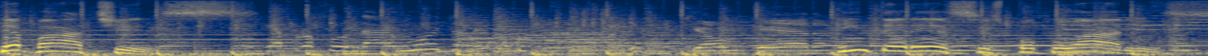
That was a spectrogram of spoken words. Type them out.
Debates. E aprofundar muito debate. Que altera. Interesses populares.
